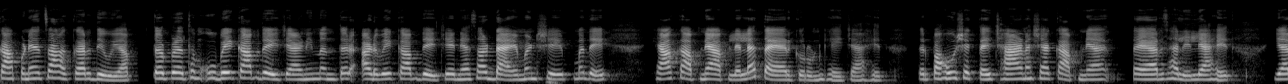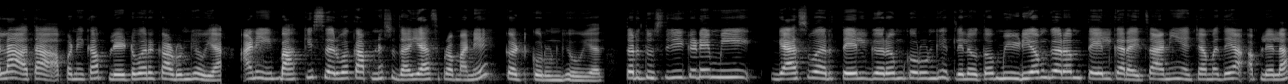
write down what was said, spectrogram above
कापण्याचा आकार देऊया. तर प्रथम उभे काप द्यायचे आणि नंतर आडवे काप द्यायचे आणि असा डायमंड शेपमध्ये ह्या कापण्या आपल्याला तयार करून घ्यायच्या आहेत. तर पाहू शकताय छान अशा कापण्या तयार झालेल्या आहेत. याला आता आपण एका प्लेटवर काढून घेऊया. आणि बाकी सर्व कापण्यासुद्धा याचप्रमाणे कट करून घेऊयात. तर दुसरीकडे मी गॅसवर तेल गरम करून घेतलेलं होतं. मीडियम गरम तेल करायचं आणि याच्यामध्ये आपल्याला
